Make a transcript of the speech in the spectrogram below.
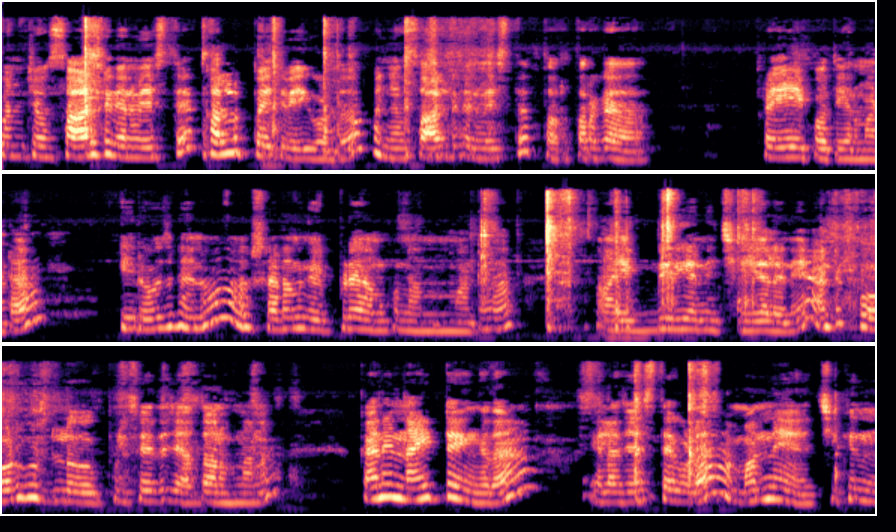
కొంచెం సాల్ట్ కానీ వేస్తే కల్లుప్పు అయితే వేయకూడదు. కొంచెం సాల్ట్ కానీ వేస్తే త్వర త్వరగా ఫ్రై అయిపోతాయి అనమాట ఈరోజు నేను సడన్గా ఇప్పుడే అనుకున్నాను అనమాట ఎగ్ బిర్యానీ చేయాలని. అంటే కోడిగుడ్లు పులుసు అయితే చేద్దాం అనుకున్నాను. కానీ నైట్ టైం కదా. ఇలా చేస్తే కూడా మొన్నే చికెన్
